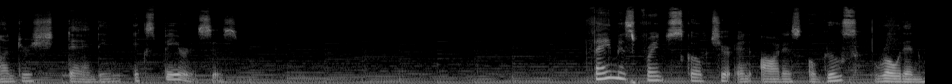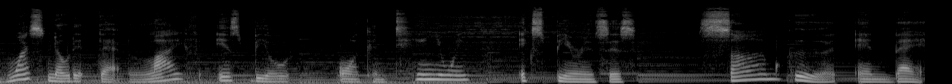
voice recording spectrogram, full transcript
understanding experiences. Famous French sculptor and artist Auguste Rodin once noted that life is built on continuing experiences, some good and bad.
